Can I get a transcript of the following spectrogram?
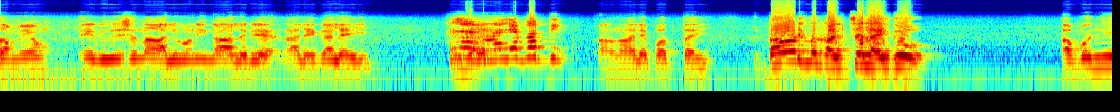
സമയം ഏകദേശം നാല് മണി നാലര നാലേകാലായി. നാല് പത്തായി. ഇത്താവടി കളിച്ചല്ല ഇതോ? അപ്പൊ ഇനി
